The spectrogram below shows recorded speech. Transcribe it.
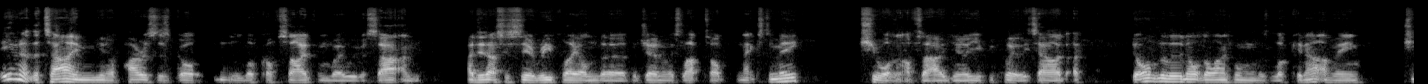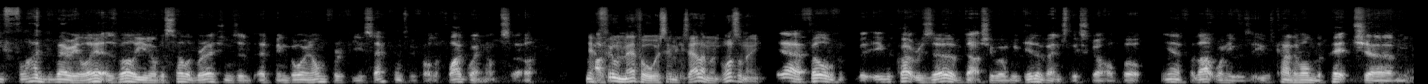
even at the time, you know, Parris's goal didn't look offside from where we were sat, and I did actually see a replay on the the journalist laptop next to me. She wasn't offside, you know, you could clearly tell. I, I don't really know what the lineswoman was looking at. I mean, she flagged very late as well. You know, the celebrations had, had been going on for a few seconds before the flag went up. So, yeah, I Phil think- Neville was in his element, wasn't he? yeah, Phil, he was quite reserved actually when we did eventually score. But yeah, for that one, he was he was kind of on the pitch. Um,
